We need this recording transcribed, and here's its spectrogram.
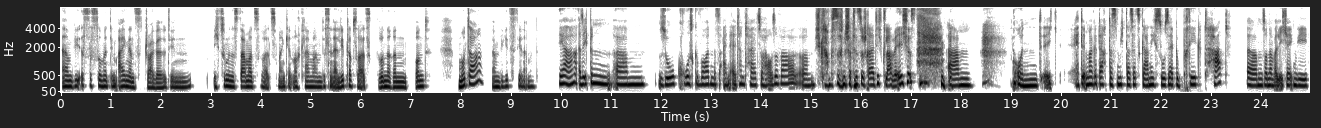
Ähm, wie ist es so mit dem eigenen Struggle, den ich zumindest damals, so als mein Kind noch klein war, ein bisschen erlebt habe, so als Gründerin und Mutter? Ähm, wie geht's dir damit? Ja, also ich bin ähm, so groß geworden, dass ein Elternteil zu Hause war. Ähm, ich glaube, es ist statistisch relativ klar, welches. ähm, und ich hätte immer gedacht, dass mich das jetzt gar nicht so sehr geprägt hat, ähm, sondern weil ich ja irgendwie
